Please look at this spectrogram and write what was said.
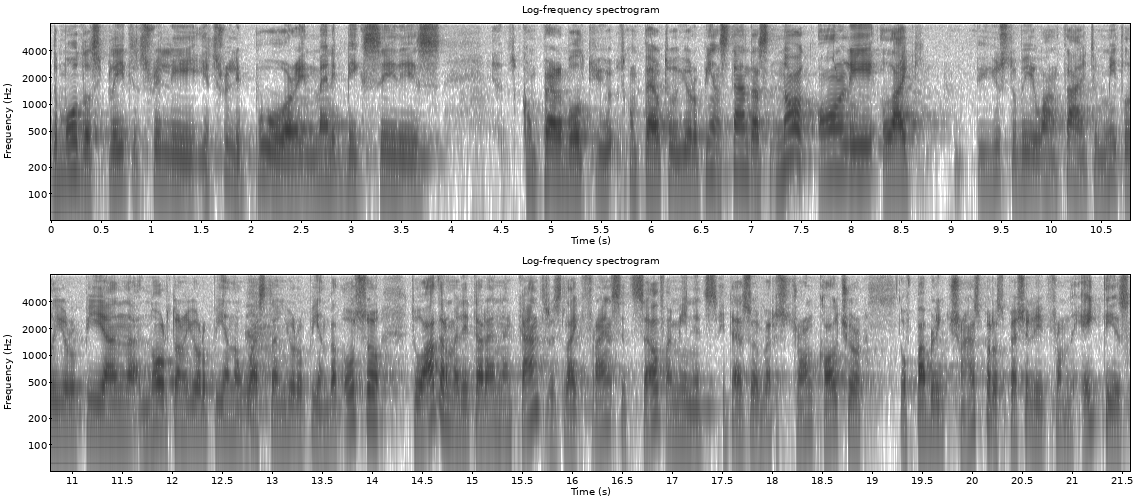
the modal split is really, it's really poor in many big cities. Comparable to, compared to European standards, not only like used to be one time to Middle European, Northern European, or Western European, but also to other Mediterranean countries like France itself. I mean, it has a very strong culture of public transport, especially from the 80s.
